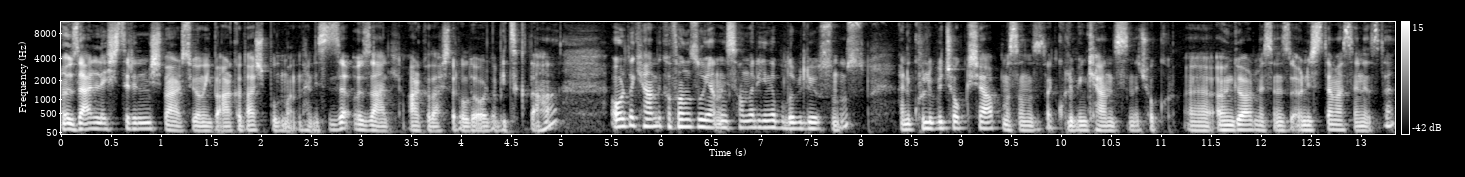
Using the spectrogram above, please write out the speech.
özelleştirilmiş versiyonu gibi arkadaş bulmanın hani size özel arkadaşlar oluyor orada bir tık daha. Orada kendi kafanıza uyan insanları yine bulabiliyorsunuz. Hani kulübü çok şey yapmasanız da kulübün kendisini çok e, öngörmeseniz de ön istemezseniz de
